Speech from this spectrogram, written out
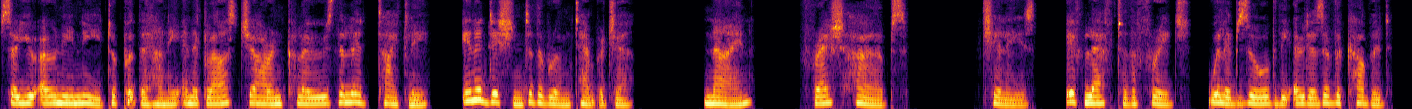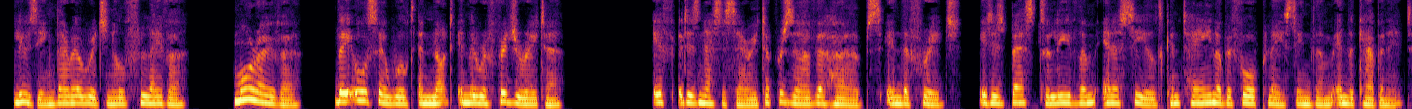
So you only need to put the honey in a glass jar and close the lid tightly, in addition to the room temperature. 9. Fresh herbs. Chilies, if left to the fridge, will absorb the odors of the cupboard, losing their original flavor. Moreover, they also wilt and not in the refrigerator. If it is necessary to preserve the herbs in the fridge, it is best to leave them in a sealed container before placing them in the cabinet.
